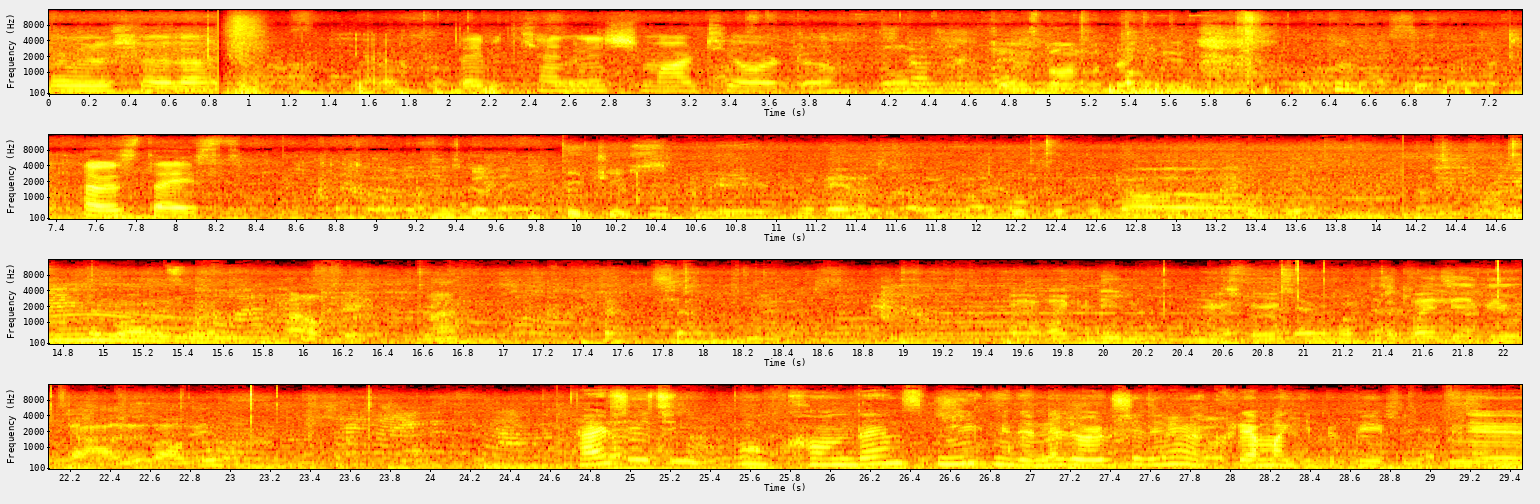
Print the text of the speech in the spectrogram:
Böyle şeyler. David kendini şımartıyordu. James Bond with Ricky. How was taste? It was good. Fruit juice. No. Mm. Her şey için bu condensed milk midir ne öyle bir şey deniyor krema gibi bir e,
